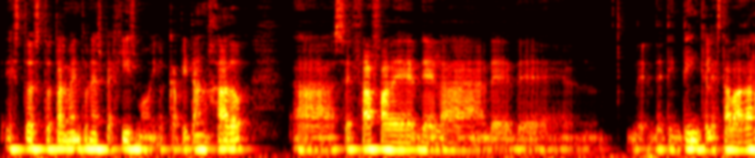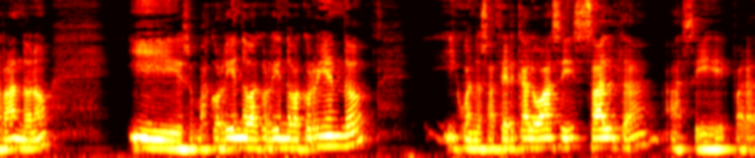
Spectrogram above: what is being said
esto es totalmente un espejismo. Y el capitán Haddock se zafa de, la, de, Tintín que le estaba agarrando, ¿no? Y va corriendo, va corriendo, va corriendo. Y cuando se acerca al oasis, salta así para,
